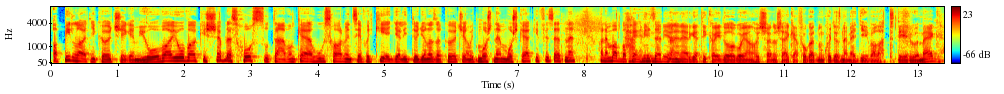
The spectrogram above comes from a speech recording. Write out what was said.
a pillanatnyi költségem jóval-jóval kisebb lesz, hosszú távon kell 20-30 év, hogy kiegyenlítődjön az a költség, amit most nem most kell kifizetni, hanem abba hát kell minden fizetnem. ilyen energetikai dolog olyan, hogy sajnos el kell fogadnunk, hogy az nem egy év alatt térül meg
